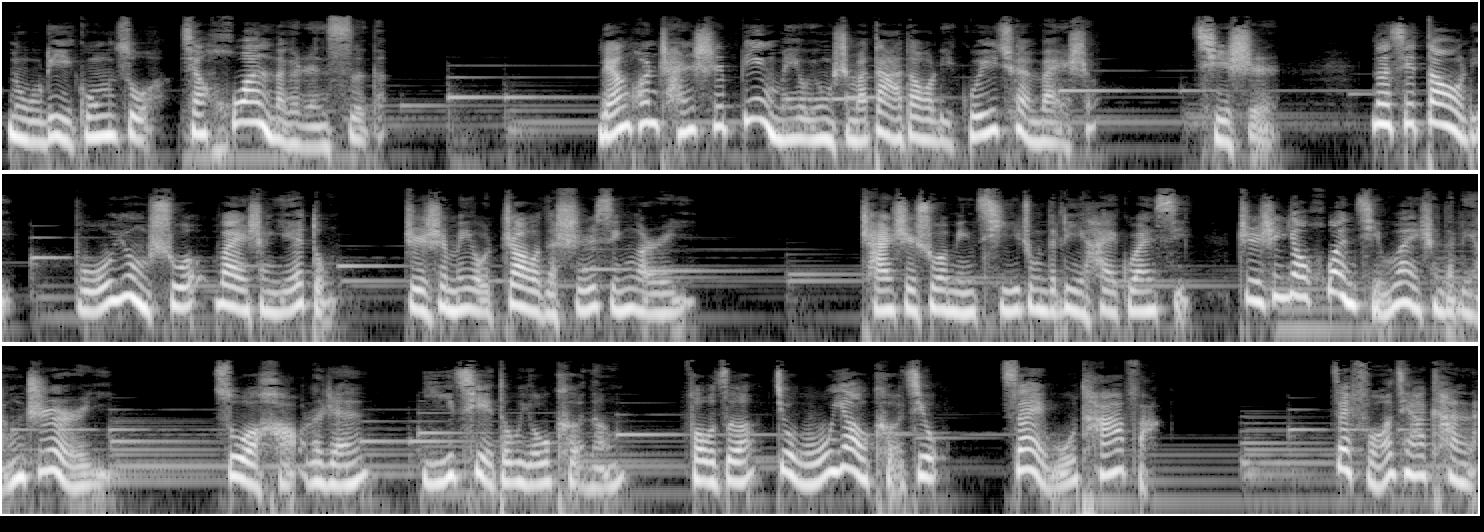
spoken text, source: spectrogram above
努力工作，像换了个人似的。梁宽禅师并没有用什么大道理规劝外甥，其实那些道理不用说，外甥也懂，只是没有照着实行而已。禅师说明其中的利害关系，只是要唤起外甥的良知而已。做好了人，一切都有可能；否则就无药可救，再无他法。在佛家看来，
